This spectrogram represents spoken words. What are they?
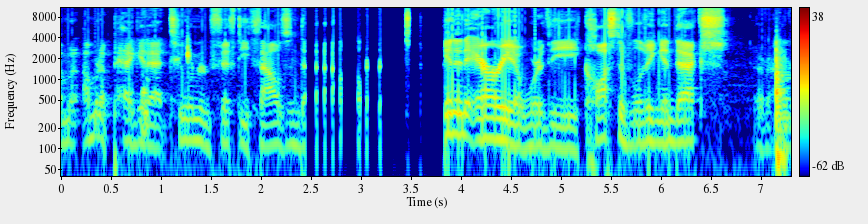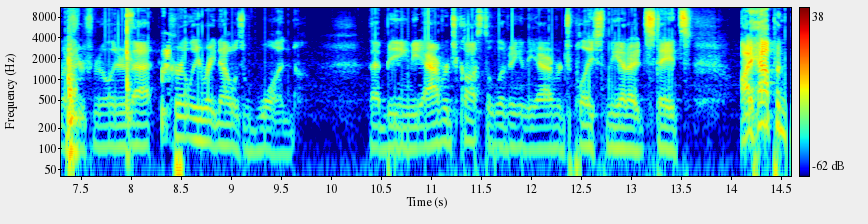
I'm gonna, I'm gonna peg it at two hundred fifty thousand dollars in an area where the cost of living index. I don't know if you're familiar with that. Currently, right now is one. That being the average cost of living in the average place in the United States. I happen to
